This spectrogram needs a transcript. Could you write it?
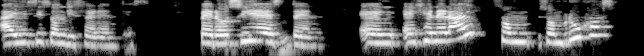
ahí sí son diferentes pero sí estén. En, en general son, son brujos,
